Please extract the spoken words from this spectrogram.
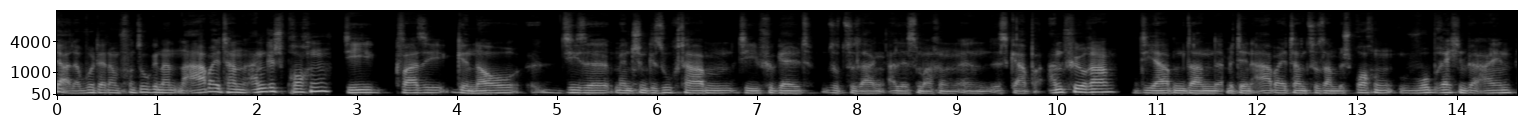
ja, da wurde er dann von sogenannten Arbeitern angesprochen, die quasi genau diese Menschen gesucht haben, die für Geld sozusagen alles machen. Ähm, es gab Anführer, die haben dann mit den Arbeitern zusammen besprochen, wo brechen wir ein.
